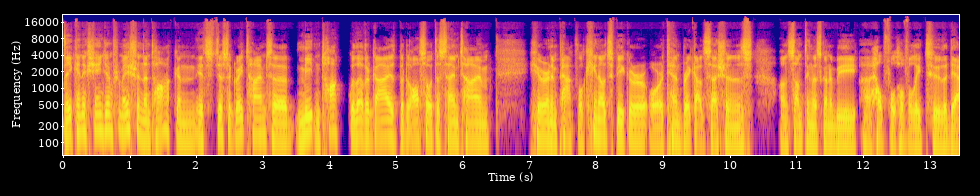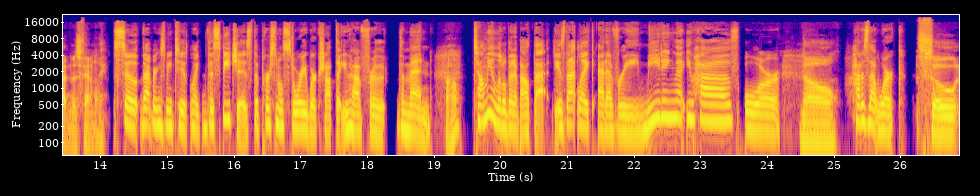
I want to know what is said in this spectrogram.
they can exchange information and talk. And it's just a great time to meet and talk with other guys, but also at the same time, hear an impactful keynote speaker or attend breakout sessions on something that's going to be uh, helpful, hopefully, to the dad and his family. So that brings me to like the speeches, the personal story workshop that you have for the men. Uh-huh. Tell me a little bit about that. Is that like at every meeting that you have or? No. How does that work? So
